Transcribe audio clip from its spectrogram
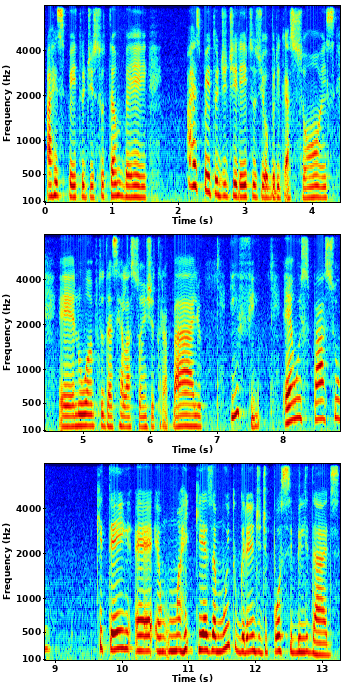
a respeito disso também a respeito de direitos e obrigações, é, no âmbito das relações de trabalho, enfim, é um espaço que tem é, é uma riqueza muito grande de possibilidades.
